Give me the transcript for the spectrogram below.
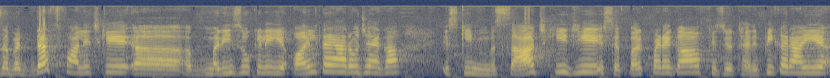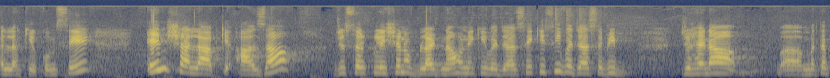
ज़बरदस्त फालिज के आ, मरीज़ों के लिए ये ऑयल तैयार हो जाएगा। इसकी मसाज कीजिए इससे फ़र्क पड़ेगा। फिज़ियोथेरेपी कराइए अल्लाह के हुक्म से। इन आपके आज़ा जो सर्कुलेशन ऑफ़ ब्लड ना होने की वजह से किसी वजह से भी जो है ना आ, मतलब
